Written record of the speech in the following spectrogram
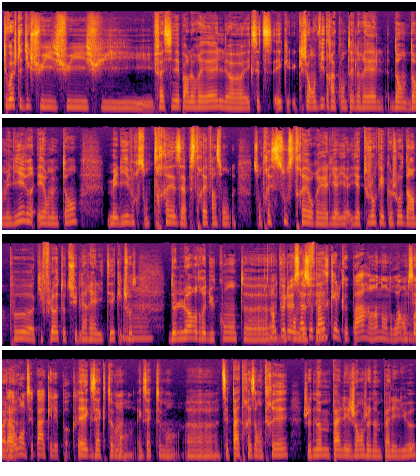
tu vois, je te dis que je suis, je suis, je suis fascinée par le réel euh, et que, que j'ai envie de raconter le réel dans, dans mes livres. Et en même temps, mes livres sont très abstraits, enfin, sont, sont très soustraits au réel. Il y a, il y a- toujours quelque chose d'un peu euh, qui flotte au-dessus de la réalité, quelque chose de l'ordre du conte. euh, un peu du ça de se passe quelque part, à un endroit, on ne Voilà. sait pas où, on ne sait pas à quelle époque. Exactement, exactement. Euh, c'est pas très ancré. Je nomme pas les gens, je nomme pas les lieux.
